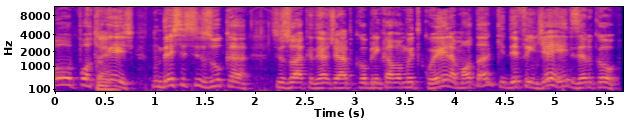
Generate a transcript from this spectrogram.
ô português, não deixa esse Zuca te zoar, que na época eu brincava muito com ele, a malta que defendia ele, dizendo que eu,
